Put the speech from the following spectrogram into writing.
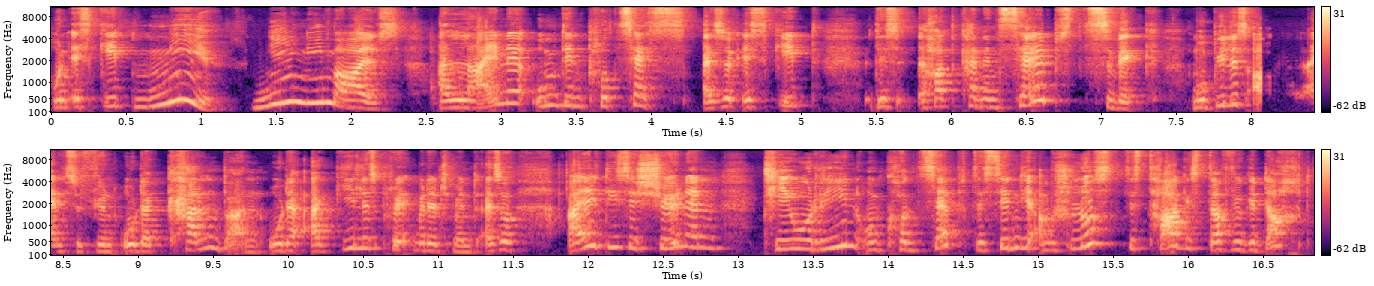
Und es geht nie, nie, niemals alleine um den Prozess. Also es geht, das hat keinen Selbstzweck, mobiles Arbeiten einzuführen oder Kanban oder agiles Projektmanagement. Also all diese schönen Theorien und Konzepte sind ja am Schluss des Tages dafür gedacht,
